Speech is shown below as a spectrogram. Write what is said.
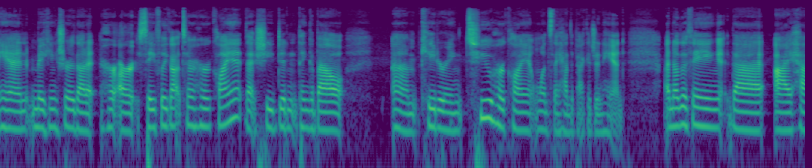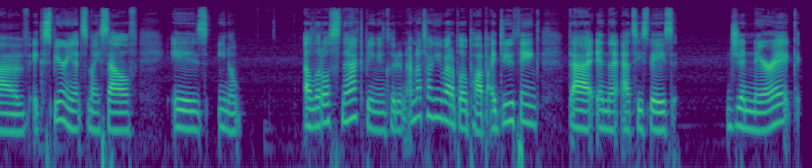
and making sure that it, her art safely got to her client that she didn't think about um, catering to her client once they had the package in hand. Another thing that I have experienced myself is, you know, a little snack being included. I'm not talking about a blow pop. I do think that in the Etsy space, generic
